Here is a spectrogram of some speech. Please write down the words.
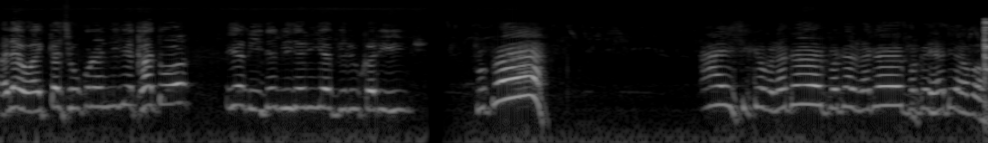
અરે વાયકર છોકરો નહીં દેખાતો એ બીજે બીજે ની એ પેલું કરી. છોકરા! આ એ શીખે લગાડ પગાર લગાડ પગાર હેડી આવા.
